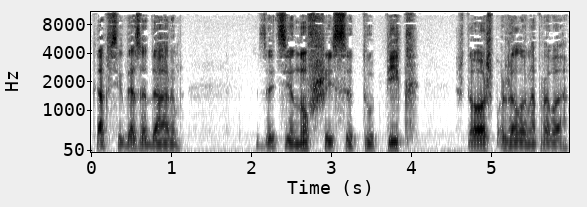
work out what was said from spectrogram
как всегда за даром. Затянувшийся тупик, что ж, пожалуй, она права.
